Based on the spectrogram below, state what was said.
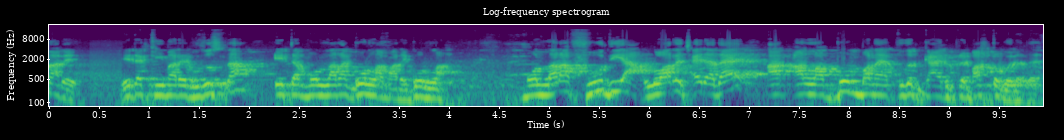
মারে? এটা কি মারে বুঝোস না? এটা মোল্লারা গোল্লা মারে, গোল্লা। মোল্লারা ফু দিয়া লোয়ারে ছাইরা দেয় আর আল্লাহ বোম বানায় তোদের গায়ের উপরে বাস্ত করে দেয়।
